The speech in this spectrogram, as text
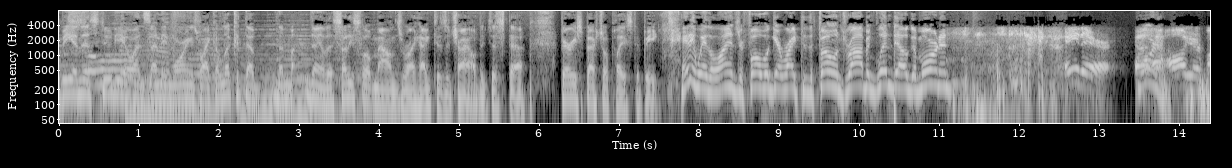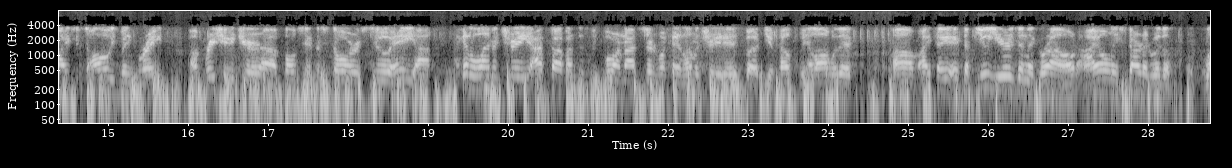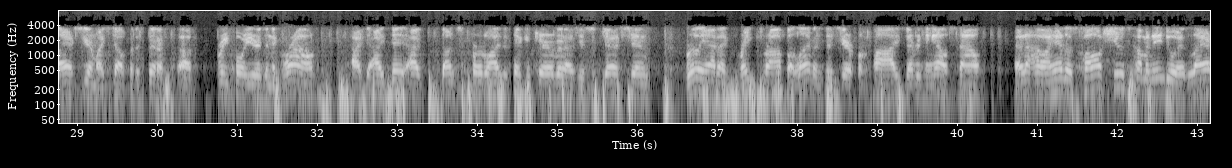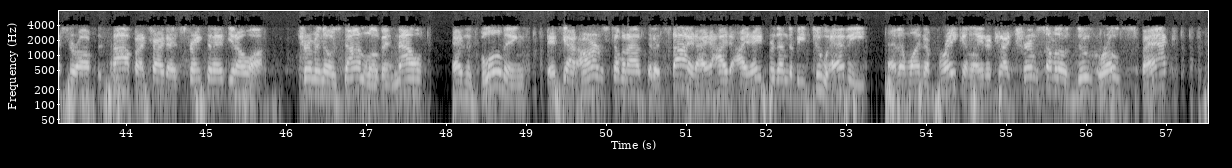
Be in this so studio on Sunday mornings where I can look at the the, you know, the Sunny Slope Mountains where I hiked as a child. It's just a very special place to be. Anyway, the lines are full. We'll get right to the phones. Rob and Glendale, good morning. Hey there. Uh, Morning. all your advice has always been great. Appreciate your uh, folks in the stores too. Hey, uh, I got a lemon tree. I've talked about this before. I'm not certain what kind of lemon tree it is, but you've helped me along with it. Um, I tell you, it's a few years in the ground. I only started with it last year myself, but it's been a, uh, three, four years in the ground. I, I did. I've done some fertilizer, taking care of it as your suggestions. Really had a great crop of lemons this year from pies and everything else. Now, and I had those tall shoots coming into it last year off the top, and I tried to strengthen it, you know, uh, trimming those down a little bit. Now, as it's blooming, it's got arms coming out to the side. I I, I hate for them to be too heavy and then wind up breaking later. Can I trim some of those new growths back?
